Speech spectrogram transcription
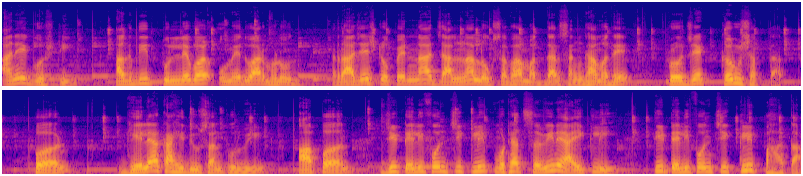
अनेक गोष्टी. अगदी तुल्यबळ उमेदवार म्हणून राजेश टोपेंना जालना लोकसभा मतदारसंघामध्ये प्रोजेक्ट करू शकतात. पण गेल्या काही दिवसांपूर्वी आपण जी टेलिफोनची क्लिप मोठ्या चवीने ऐकली ती टेलिफोनची क्लिप पाहता.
